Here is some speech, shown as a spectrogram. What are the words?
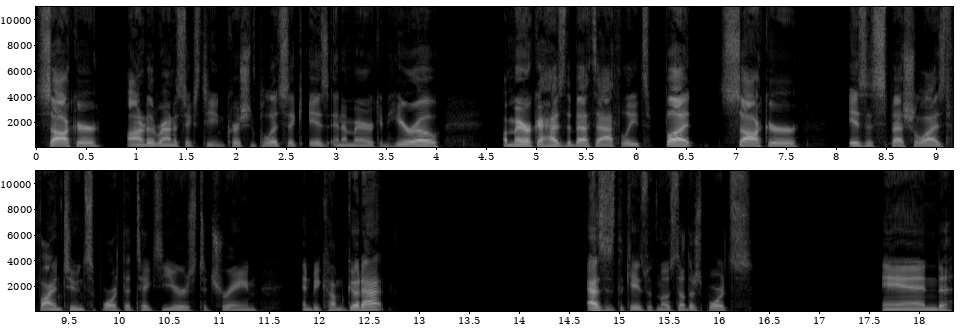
soccer on to the round of 16. Christian Pulisic is an American hero. America has the best athletes, but soccer is a specialized, fine tuned sport that takes years to train and become good at, as is the case with most other sports. And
